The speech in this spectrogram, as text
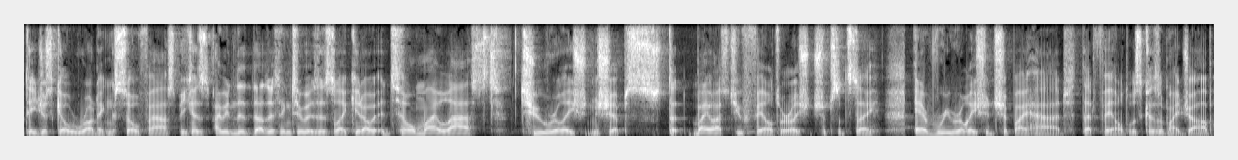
they just go running so fast. Because I mean, the, the other thing too is is like you know until my last two relationships, that my last two failed relationships, let's say, every relationship I had that failed was because of my job.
